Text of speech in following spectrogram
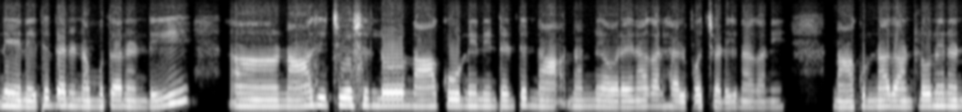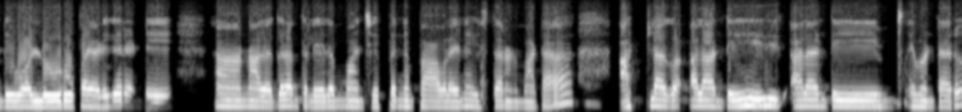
నేనైతే దాన్ని నమ్ముతానండి. నా సిచ్యువేషన్‌లో నాకు నేను ఏంటంటే నా నన్ను ఎవరైనా కానీ హెల్ప్ వచ్చి అడిగినా కానీ నాకున్న దాంట్లోనేనండి వాళ్ళు రూపాయి అడిగారంటే నా దగ్గర అంత లేదమ్మా అని చెప్పి నేను పావలైనా ఇస్తానమాట అట్లాగా అలాంటి అలాంటి ఏమంటారు?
